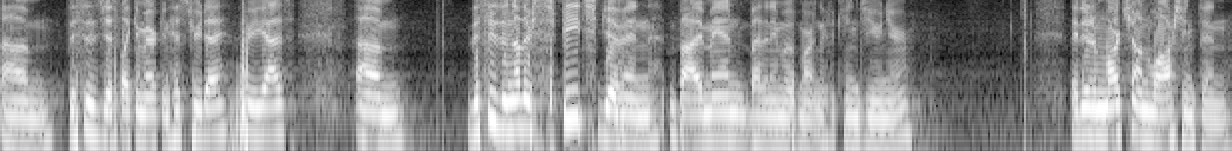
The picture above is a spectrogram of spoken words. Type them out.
Um, this is just like American History Day for you guys. Um, this is another speech given by a man by the name of Martin Luther King Jr. They did a march on Washington.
